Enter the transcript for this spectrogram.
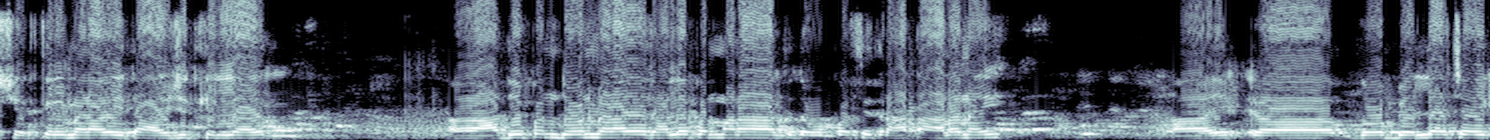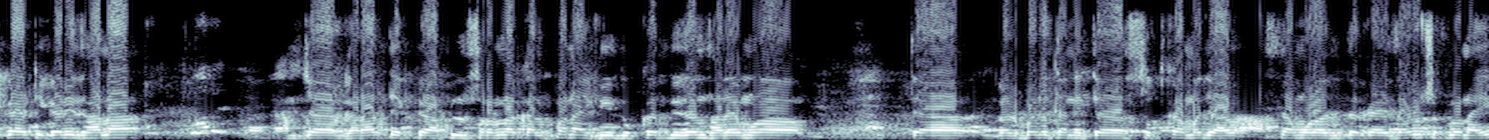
शेतकरी मेळावे इथं आयोजित केलेले आहेत. आधी पण दोन मेळावे झाले पण मला तिथं उपस्थित राहता आलं नाही. एक जो बेल्ल्याच्या एका ठिकाणी झाला. आमच्या घरात एक आपल्या सर्वांना कल्पना आहे की दुःखद निधन झाल्यामुळं त्या गडबडीत आणि त्या सुतकामध्ये असल्यामुळं तिथं काही जाऊ शकलो नाही.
